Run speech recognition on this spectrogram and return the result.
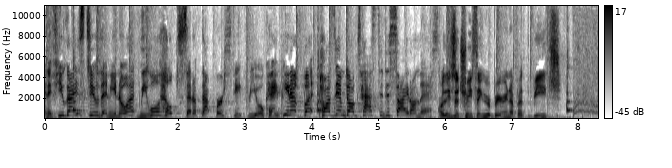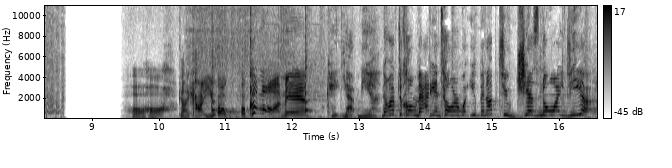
And if you guys do, then you know what? We will help set up that first date for you, okay, Peanut? But PawZam dogs has to decide on this. Are these the trees that you were burying up at the beach? Oh, guy caught you. Oh, oh, come on, man. Okay, yeah, Mia. Now I have to call Maddie and tell her what you've been up to. She has no idea.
